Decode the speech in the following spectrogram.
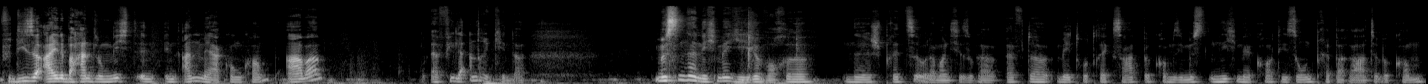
für diese eine Behandlung nicht in, in Anmerkung kommt, aber äh, viele andere Kinder müssen dann nicht mehr jede Woche eine Spritze oder manche sogar öfter Metrotrexat bekommen. Sie müssten nicht mehr Cortisonpräparate bekommen.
